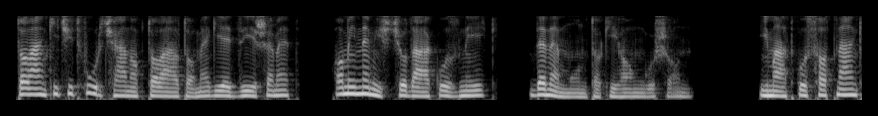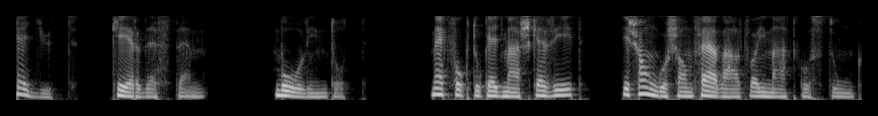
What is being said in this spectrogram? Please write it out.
Talán kicsit furcsának találta a megjegyzésemet, amin nem is csodálkoznék, de nem mondta ki hangosan. Imádkozhatnánk együtt? kérdeztem. Bólintott. Megfogtuk egymás kezét, és hangosan felváltva imádkoztunk.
